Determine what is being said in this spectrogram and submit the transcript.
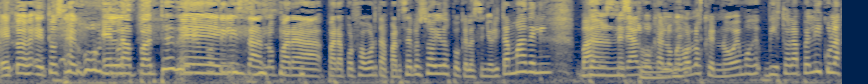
estos, estos segundos. En la parte de- que utilizarlo para, para, por favor, taparse los oídos, porque la señorita Madeline va a Dan decir algo que a lo mejor los que no hemos visto la película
